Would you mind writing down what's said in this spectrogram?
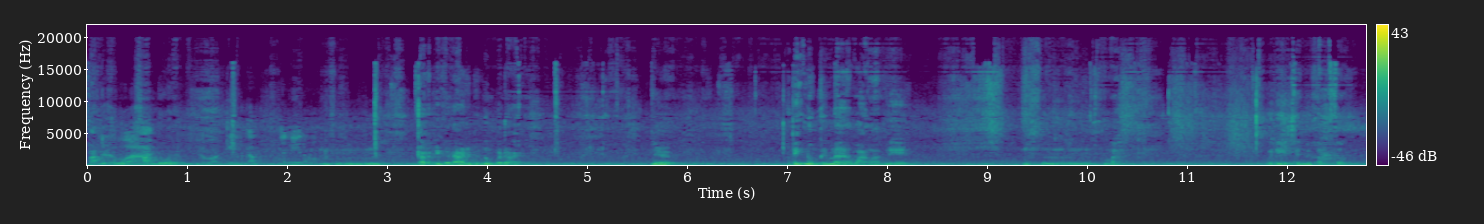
ฟันหรืเขาอลงว่าฟันด้วย หรือว่ากินกับอันนี้เหรออื้อหือกับพริกก็ได้หรือพริกหนุ่มก็ได้เนี่ยพริกหนุ่มขึ้นมาวางแบบนี้ อื้อหือมาวันนี้ฉันมีความสุขอะจ้ะดีจ้ะเ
